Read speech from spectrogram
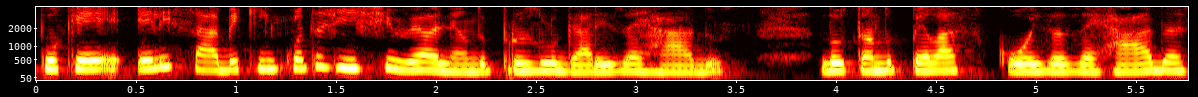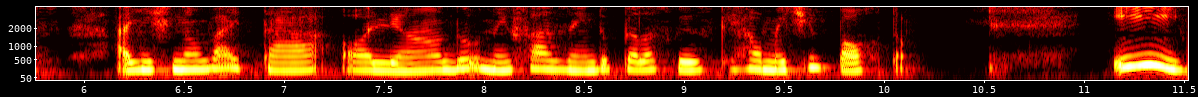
Porque ele sabe que enquanto a gente estiver olhando para os lugares errados, lutando pelas coisas erradas, a gente não vai estar tá olhando nem fazendo pelas coisas que realmente importam. E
